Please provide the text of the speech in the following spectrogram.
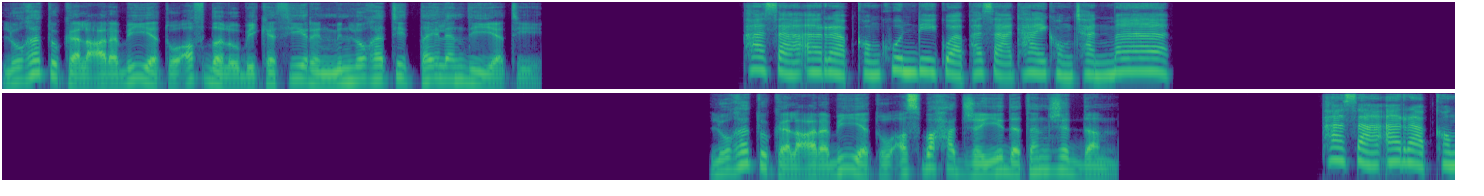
لغتك العربية أفضل بكثير من لغتي التايلاندية. ภาษาอาหรับของคุณดีกว่าภาษาไทยของฉันมาก لغتك العربية أصبحت جيدة جدا. ภาษาอาหรับของ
